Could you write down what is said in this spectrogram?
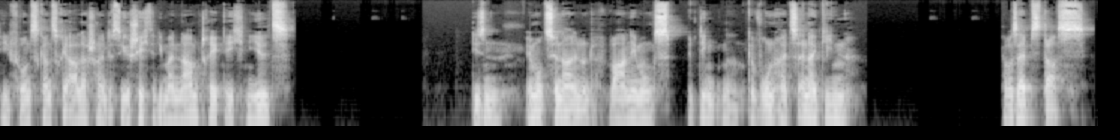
die für uns ganz real erscheint, ist die Geschichte, die meinen Namen trägt, ich Nils diesen emotionalen und wahrnehmungsbedingten Gewohnheitsenergien. Aber selbst das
